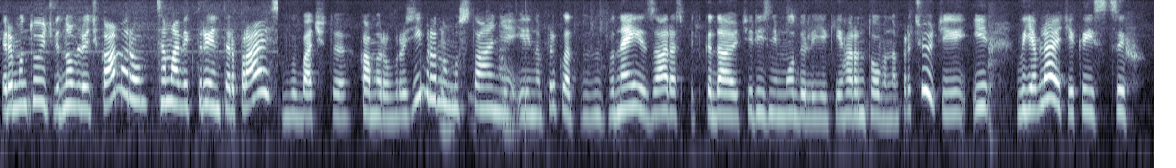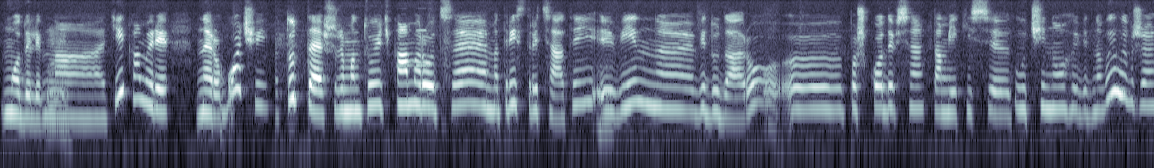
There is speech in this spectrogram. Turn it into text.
ремонтують, відновлюють камеру. Це Mavic 3 Enterprise. Ви бачите камеру в розібраному стані, і, наприклад, в неї зараз підкидають різні модулі, які гарантовано працюють, і, і виявляють, який з цих модулів Мгм. на тій камері не робочий. Тут теж ремонтують камеру. Це Матріс 30. і Він е, від удару е, пошкодився. Там якісь е, лучі ноги відновили вже.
